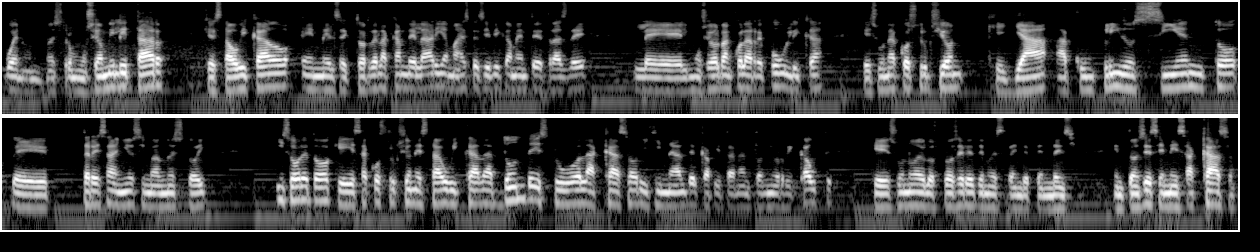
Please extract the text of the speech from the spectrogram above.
Bueno, nuestro Museo Militar, que está ubicado en el sector de la Candelaria, más específicamente detrás de el Museo del Banco de la República es una construcción que ya ha cumplido 103 años, si mal no estoy, y sobre todo que esa construcción está ubicada donde estuvo la casa original del capitán Antonio Ricaute, que es uno de los próceres de nuestra independencia. Entonces, en esa casa,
